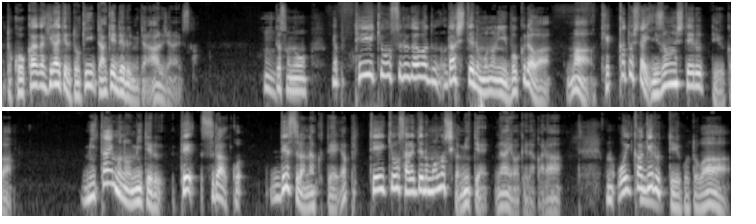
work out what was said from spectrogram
あと国会が開いてる時だけ出るみたいなのあるじゃないですか。で、その、やっぱ提供する側の出してるものに僕らは、まあ、結果としては依存してるっていうか、見たいものを見てるですら、こ、ですらなくて、やっぱり提供されてるものしか見てないわけだから、この追いかけるっていうことは、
